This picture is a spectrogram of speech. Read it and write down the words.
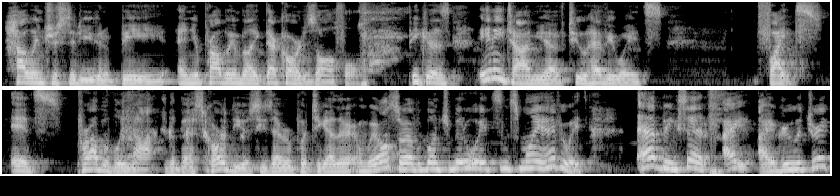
How interested are you going to be? And you're probably going to be like, that card is awful. because anytime you have two heavyweights, fights, it's probably not the best card the UFC's ever put together. And we also have a bunch of middleweights and some light heavyweights. That being said, I, I agree with Drake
